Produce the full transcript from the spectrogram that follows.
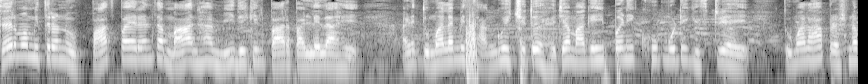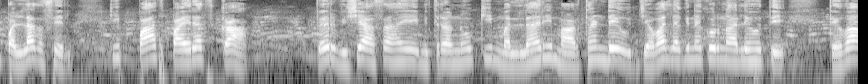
तर मग मित्रांनो पाच पायऱ्यांचा मान हा मी देखील पार पाडलेला आहे. आणि तुम्हाला मी सांगू इच्छितो ह्याच्या मागेही पण ही खूप मोठी हिस्ट्री आहे. तुम्हाला हा प्रश्न पडलाच असेल की पाच पायऱ्याच का? तर विषय असा आहे मित्रांनो की मल्हारी मार्थंडेव जेव्हा लग्न करून आले होते तेव्हा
